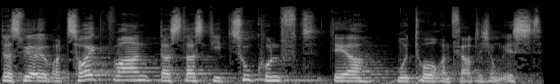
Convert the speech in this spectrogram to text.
dass wir überzeugt waren, dass das die Zukunft der Motorenfertigung ist.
